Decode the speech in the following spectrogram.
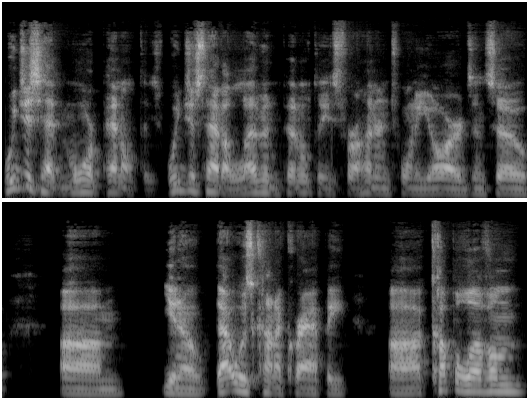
We just had more penalties. We just had 11 penalties for 120 yards, and so um, you know that was kind of crappy. Uh, a couple of them,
